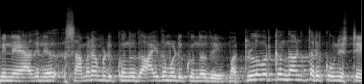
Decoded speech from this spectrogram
പിന്നെ അതിന് സമരമെടുക്കുന്നത് ആയുധമെടുക്കുന്നത് മറ്റുള്ളവർക്ക് എന്താണ് ഇത്ര കുനിഷ്ട്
